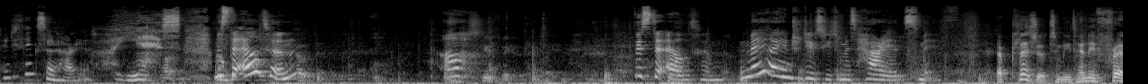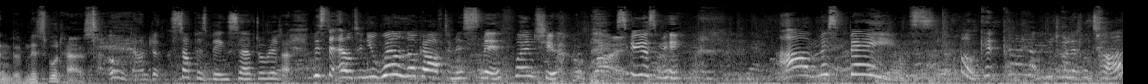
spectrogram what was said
Don't you think so, Harriet? Oh, yes. Mr. Oh. Elton? Ah. Oh. Mr. Elton, may I introduce you to Miss Harriet Smith? A pleasure to meet any friend of Miss Woodhouse. Oh, now look, supper's being served already. Mr. Elton, you will look after Miss Smith, won't you? Excuse me. Ah, Miss Bates. Oh, can, can I help you to a little tart?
